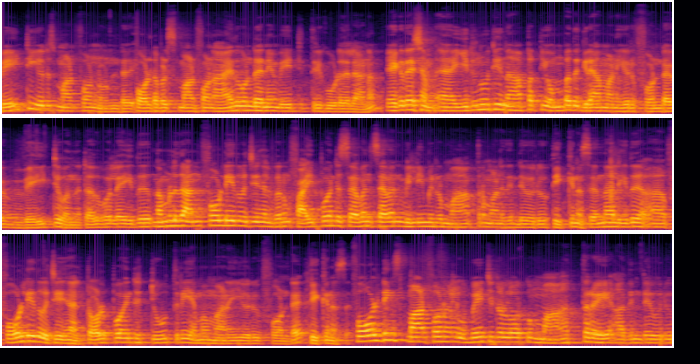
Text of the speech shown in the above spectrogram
വെയിറ്റ് ഈ ഒരു സ്മാർട്ട് ഫോൺ ഉണ്ട്. ഫോൾഡബിൾ സ്മാർട്ട് ഫോൺ ആയതുകൊണ്ട് തന്നെയും വെയിറ്റ് ഇത്തിരി കൂടുതലാണ്. ഏകദേശം ഇരുന്നൂറ്റി നാൽപ്പത്തി ഒമ്പത് ഗ്രാം ആണ് ഈ ഒരു ഫോണിന്റെ വെയിറ്റ് വന്നിട്ട്. അതുപോലെ ഇത് നമ്മൾ ഇത് അൺഫോൾഡ് ചെയ്ത് വെച്ച് കഴിഞ്ഞാൽ വെറും five point seven seven millimetre മാത്രമാണ് ഇതിന്റെ ഒരു തിക്നെസ് എന്നാൽ ഇത് ഫോൾഡ് ചെയ്ത് വെച്ച് കഴിഞ്ഞാൽ twelve point two three M M ആണ് ഈ ഒരു ഫോണിന്റെ തിക്നെസ് ഫോൾഡിംഗ് സ്മാർട്ട് ഫോണുകൾ ഉപയോഗിച്ചിട്ടുള്ളവർക്ക് മാത്രമേ അതിന്റെ ഒരു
